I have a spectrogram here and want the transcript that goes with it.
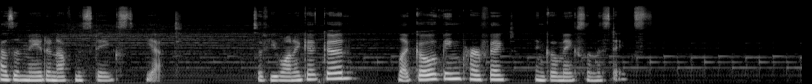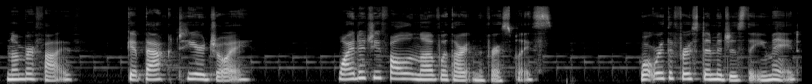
hasn't made enough mistakes yet. So if you want to get good, let go of being perfect and go make some mistakes. Number 5. Get back to your joy. Why did you fall in love with art in the first place? What were the first images that you made?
